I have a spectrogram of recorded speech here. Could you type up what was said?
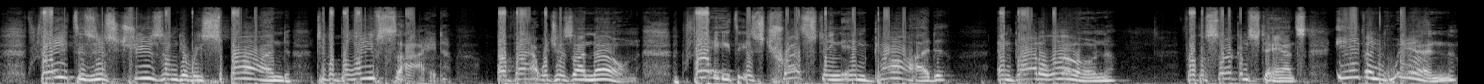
Faith is just choosing to respond to the belief side of that which is unknown. Faith is trusting in God and God alone for the circumstance, even when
